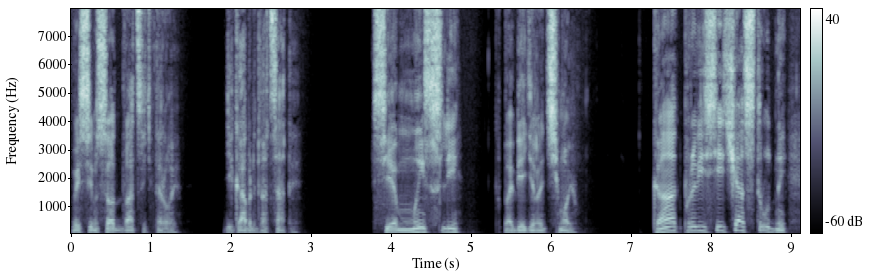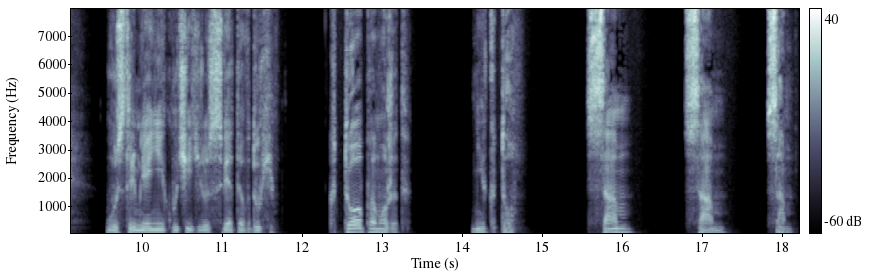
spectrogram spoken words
822. Декабрь 20. Все мысли к победе над тьмою. Как провести час трудный в устремлении к учителю света в духе? Кто поможет? Никто. Сам, сам, сам.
